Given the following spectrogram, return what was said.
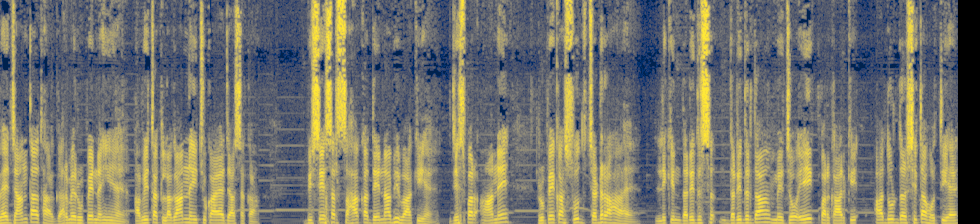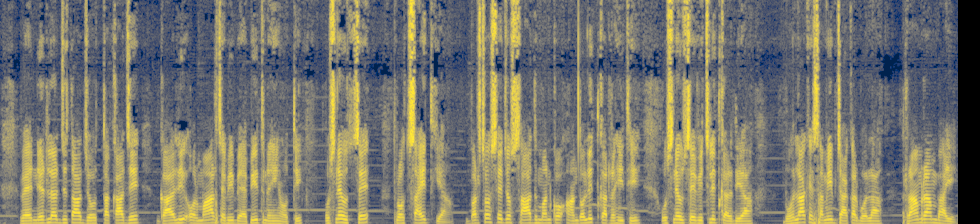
वह जानता था घर में रुपए नहीं है, अभी तक लगान नहीं चुकाया जा सका। विशेषर शाह का देना भी बाकी है, जिस पर आने रुपए का सूद चढ़ रहा है। लेकिन दरिद्र दरिद्रता में जो एक प्रकार की अदूरदर्शिता होती है, वह निर्लजता, जो तकाजे, गाली और मार से भी भयभीत नहीं होती। उसने उससे प्रोत्साहित किया। वर्षों से जो साध मन को आंदोलित कर रही थी, उसने उसे विचलित कर दिया। भोला के समीप जाकर बोला, राम राम भाई,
